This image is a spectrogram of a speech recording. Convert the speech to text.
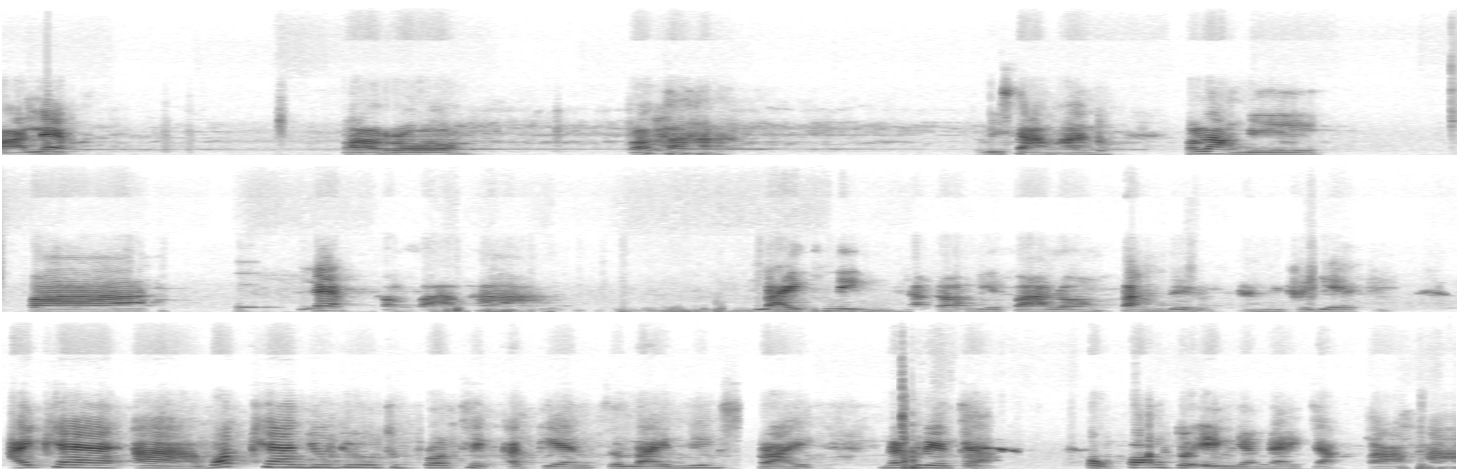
ฟ้าแลบฟ้าร้องฟ้าผ่ามีสามอันฝรั่งมีฟ้าแลบกับฟ้าผ่า lightning แล้วก็มีฟ้าร้อง thunder อันนี้ก็แยก I can อ่า what can you do to protect against the lightning strike นักเรียนจะปกป้องตัวเองยังไงจากฟ้าผ่า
